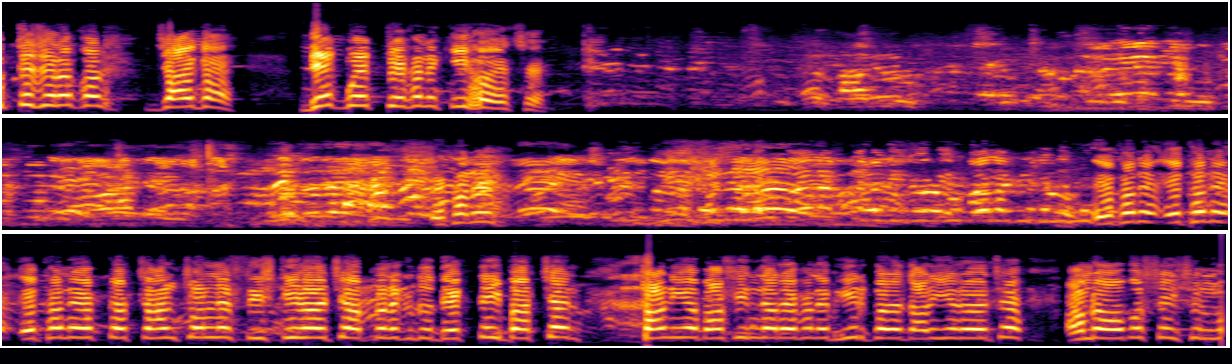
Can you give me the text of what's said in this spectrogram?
উত্তেজনাকর জায়গায়। দেখব একটু এখানে কি হয়েছে। এখানে এখানে এখানে এখানে একটা চাঞ্চল্যের সৃষ্টি হয়েছে, আপনারা কিন্তু দেখতেই পাচ্ছেন। স্থানীয় বাসিন্দারা এখানে ভিড় করে দাঁড়িয়ে রয়েছে, আমরা অবশ্যই শুনব।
